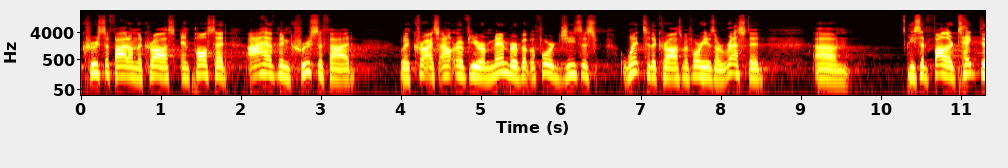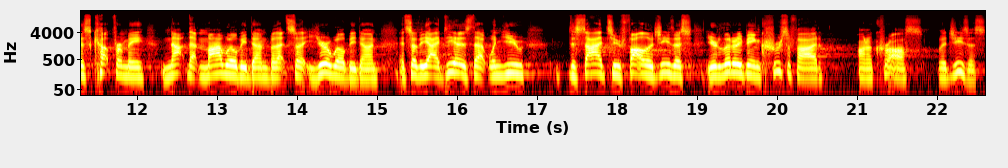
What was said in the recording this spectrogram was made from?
crucified on the cross. And Paul said, I have been crucified with Christ. I don't know if you remember, but before Jesus went to the cross, before he was arrested, um, he said, Father, take this cup from me, not that my will be done, but that so that your will be done. And so the idea is that when you decide to follow Jesus, you're literally being crucified on a cross with Jesus.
